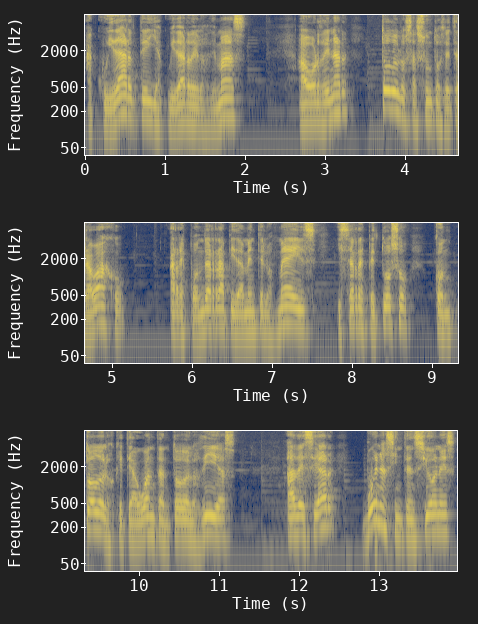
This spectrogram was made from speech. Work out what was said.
a cuidarte y a cuidar de los demás, a ordenar todos los asuntos de trabajo, a responder rápidamente los mails y ser respetuoso con todos los que te aguantan todos los días, a desear buenas intenciones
